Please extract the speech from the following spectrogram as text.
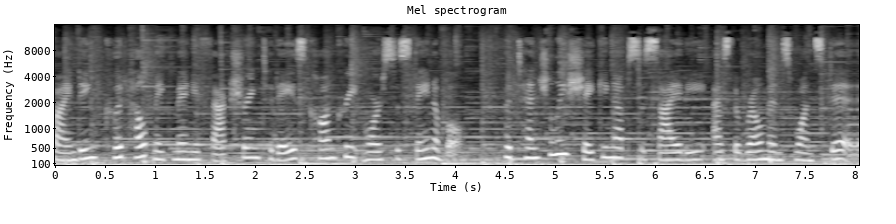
finding could help make manufacturing today's concrete more sustainable, potentially shaking up society as the Romans once did.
